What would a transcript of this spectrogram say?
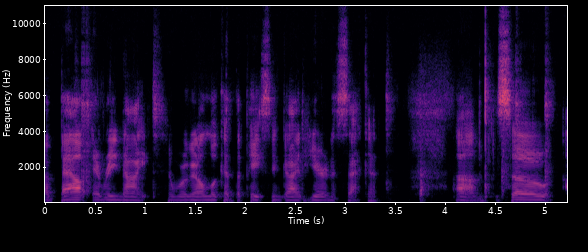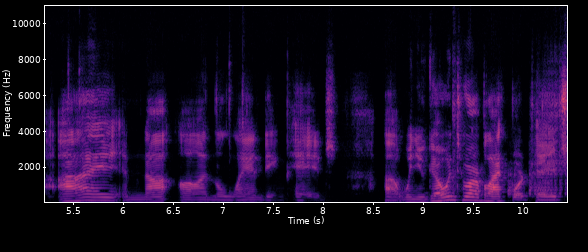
about every night, and we're going to look at the pacing guide here in a second. Um, so I am not on the landing page. Uh, when you go into our Blackboard page,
